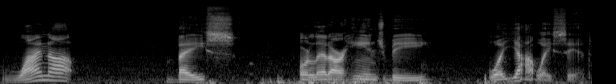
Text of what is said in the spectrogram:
Why not base or let our hinge be what Yahweh said?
